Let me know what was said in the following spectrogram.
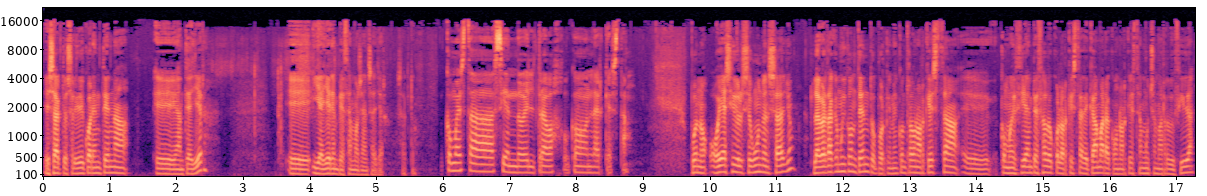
Exacto, salí de cuarentena anteayer y ayer empezamos a ensayar, exacto. ¿Cómo está siendo el trabajo con la orquesta? Bueno, hoy ha sido el segundo ensayo. La verdad que muy contento porque me he encontrado una orquesta, eh, como decía, he empezado con la orquesta de cámara, con una orquesta mucho más reducida.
